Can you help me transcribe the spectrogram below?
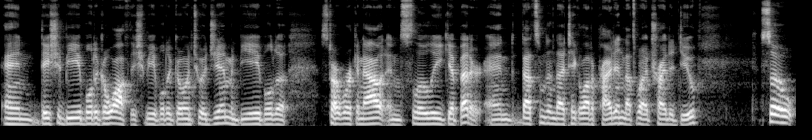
and they should be able to go off. They should be able to go into a gym and be able to start working out and slowly get better. And that's something that I take a lot of pride in. That's what I try to do. So,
